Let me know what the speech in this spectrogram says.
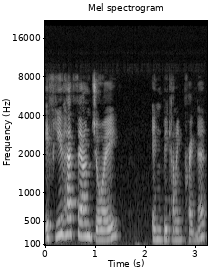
if you have found joy in becoming pregnant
